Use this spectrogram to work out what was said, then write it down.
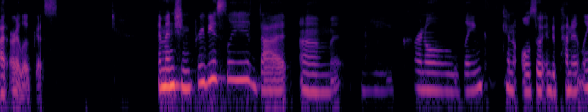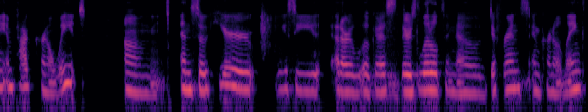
at our locus. I mentioned previously that um, the kernel length can also independently impact kernel weight. Um, and so here we see at our locus, there's little to no difference in kernel length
